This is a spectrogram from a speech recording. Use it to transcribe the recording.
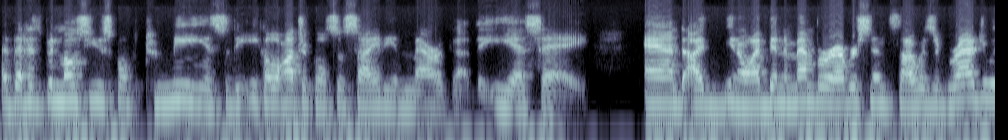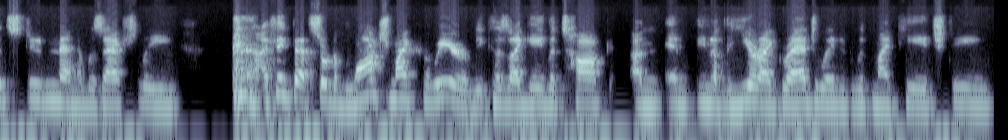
that has been most useful to me is the Ecological Society of America, the ESA. And I, you know, I've been a member ever since I was a graduate student, and it was actually I think that sort of launched my career because I gave a talk on, in, you know, the year I graduated with my PhD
